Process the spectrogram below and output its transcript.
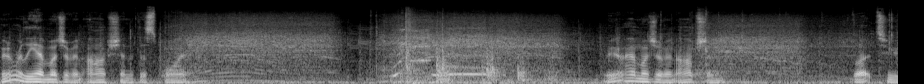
We don't really have much of an option at this point. We don't have much of an option but to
